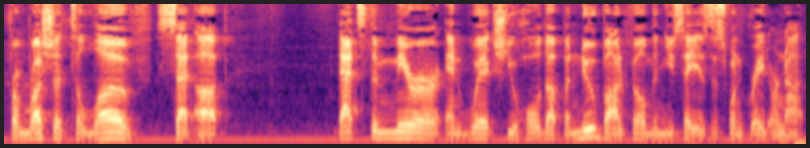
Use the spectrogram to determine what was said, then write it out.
from Russia to Love set up. That's the mirror in which you hold up a new Bond film and you say, is this one great or not?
